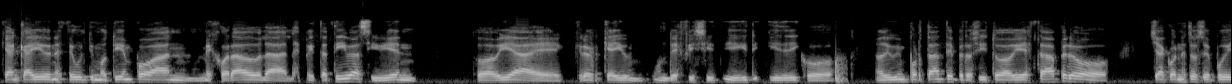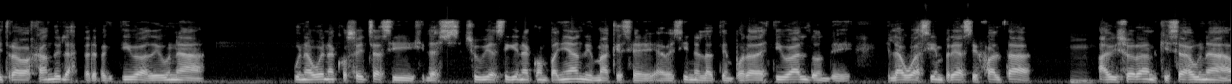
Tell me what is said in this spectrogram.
que han caído en este último tiempo han mejorado la, expectativa, si bien todavía eh, creo que hay un, un, déficit hídrico, no digo importante, pero sí todavía está, pero ya con esto se puede ir trabajando y las perspectivas de una una buena cosecha si, las lluvias siguen acompañando y más que se avecina la temporada estival donde el agua siempre hace falta, mm. avisoran quizás una,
